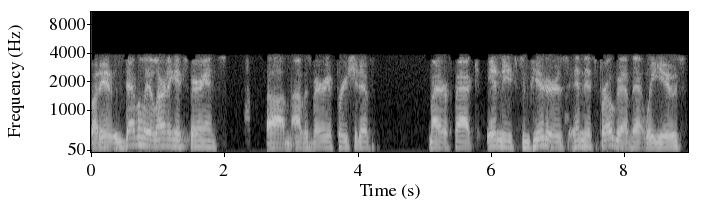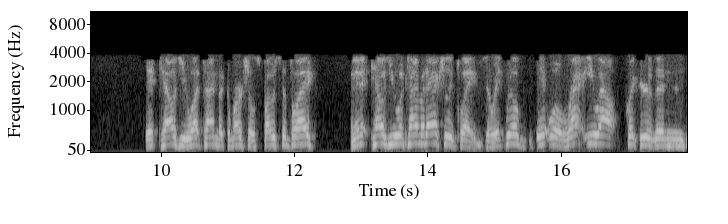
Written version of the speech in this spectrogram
But it was definitely a learning experience. Um, I was very appreciative. Matter of fact, in these computers, in this program that we use, it tells you what time the commercial is supposed to play, and then it tells you what time it actually played. So it will it will rat you out quicker than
